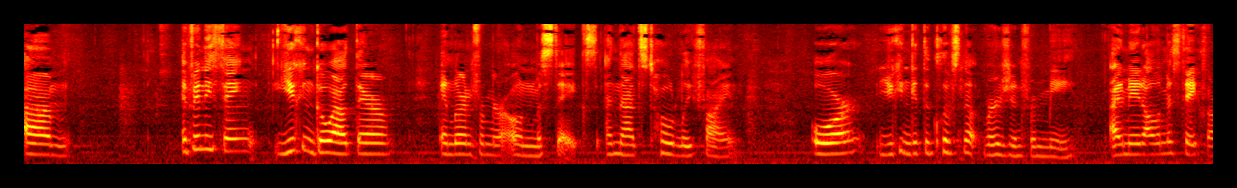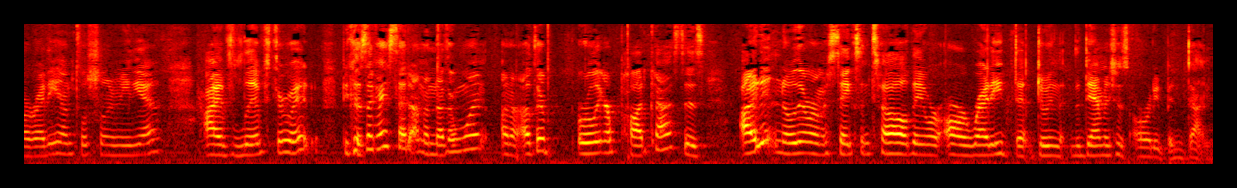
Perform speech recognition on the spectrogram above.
um, if anything, you can go out there and learn from your own mistakes, and that's totally fine. Or you can get the Cliffs Note version from me. I made all the mistakes already on social media. I've lived through it because, like I said on another one, on another earlier podcast, is I didn't know there were mistakes until they were already doing the, the damage has already been done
